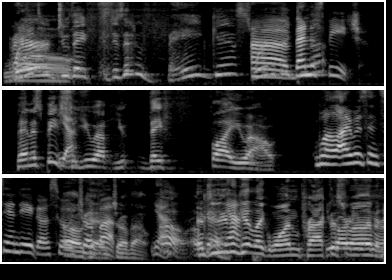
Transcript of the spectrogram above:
Where do they? Is it in Vegas? Where do Uh, they do Venice that? Beach. Venice Beach. So you have you. They fly you out. Well, I was in San Diego, so I Oh, drove okay, up. drove out. Yeah. Oh, And do you even Yeah. get like one practice run or living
